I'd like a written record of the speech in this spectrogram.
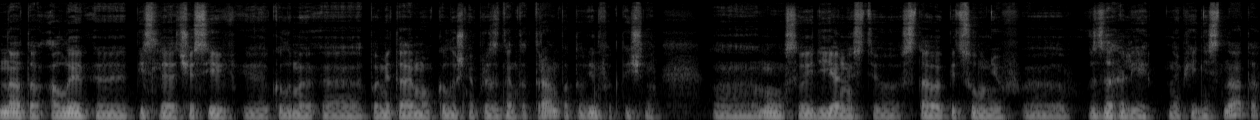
НАТО, але е, після часів, е, коли ми е, пам'ятаємо колишнього президента Трампа, то він фактично ну, своєю діяльністю ставив під сумнів взагалі необхідність НАТО.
